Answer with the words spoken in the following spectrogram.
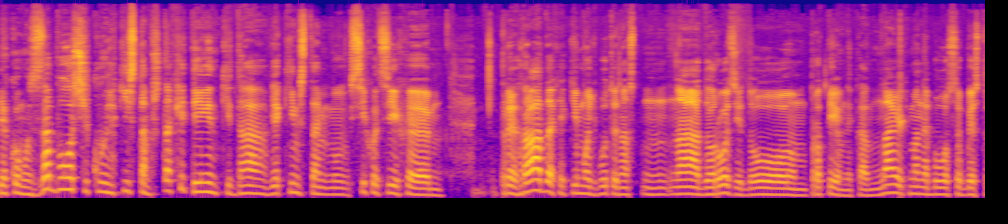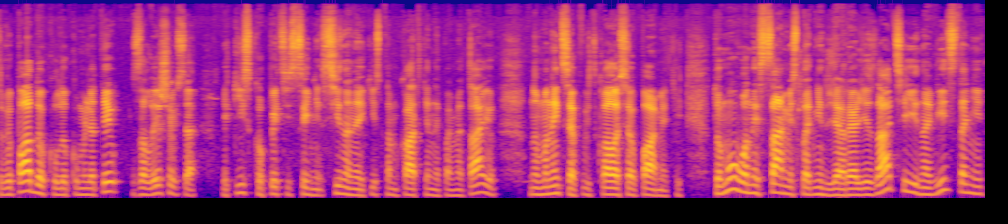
якомусь заборчику, якісь там штахетинки, да, в якимсь там е, всіх оцих е, преградах, які можуть бути на, на дорозі до противника. Навіть в мене був особисто випадок, коли кумулятив залишився в якійсь копиці сині, сіна на якійсь там карті, не пам'ятаю, але мені це відклалося в пам'яті. Тому вони самі складні для реалізації на відстані,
